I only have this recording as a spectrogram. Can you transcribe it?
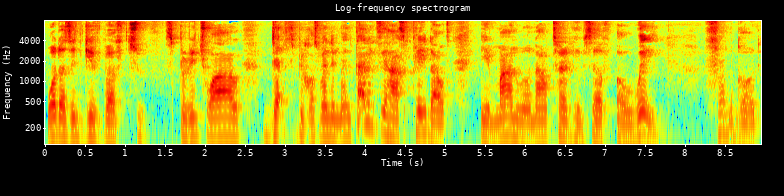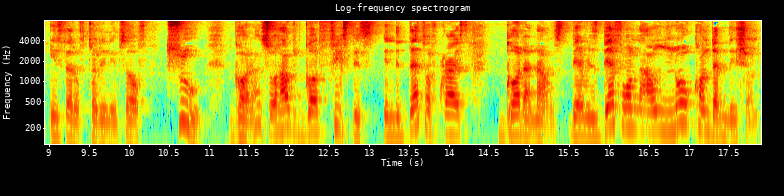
what does it give birth to spiritual death because when the mentality has played out a man will now turn himself away from god instead of turning himself to God. And so, how did God fix this? In the death of Christ, God announced, There is therefore now no condemnation.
